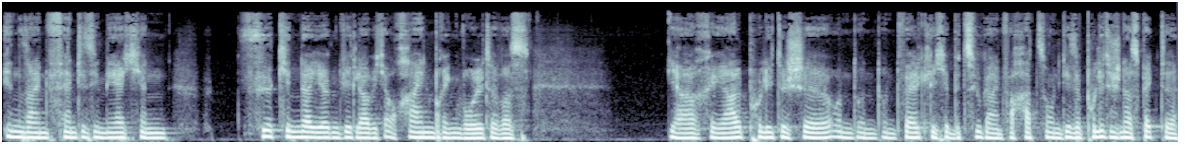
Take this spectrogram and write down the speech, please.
in sein Fantasy-Märchen für Kinder irgendwie, glaube ich, auch reinbringen wollte, was ja realpolitische und, und, und weltliche Bezüge einfach hat. So, und diese politischen Aspekte,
